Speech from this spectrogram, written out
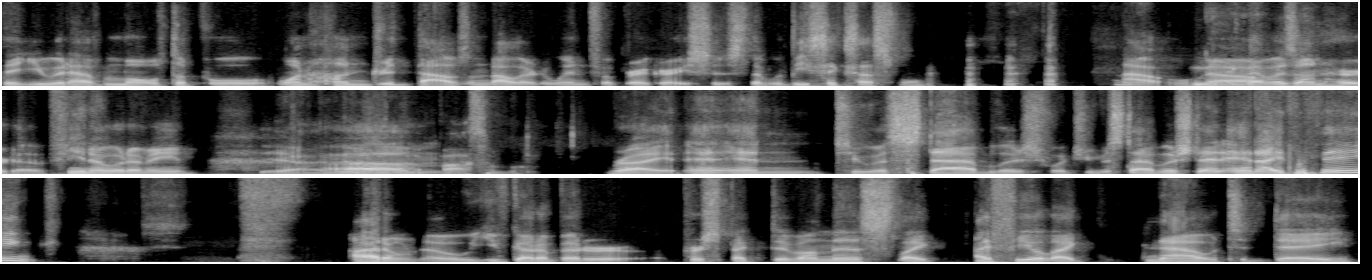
that you would have multiple $100,000 to win foot brake races that would be successful? no, no. Like that was unheard of. You know what I mean? Yeah, um, possible. Right. And, and, to establish what you've established. And, and I think, I don't know, you've got a better perspective on this. Like, I feel like now, today,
